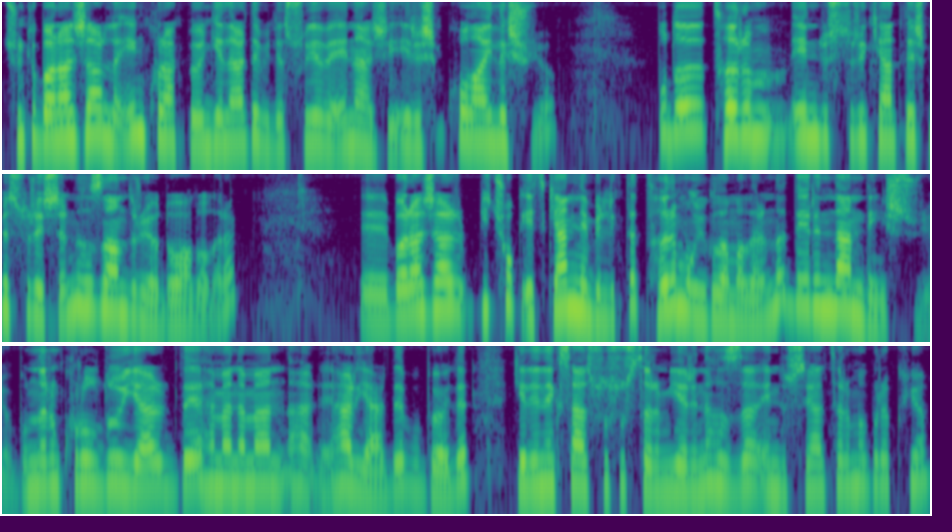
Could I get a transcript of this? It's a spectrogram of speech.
Çünkü barajlarla en kurak bölgelerde bile suya ve enerjiye erişim kolaylaşıyor. Bu da tarım, endüstri, kentleşme süreçlerini hızlandırıyor doğal olarak. E, barajlar birçok etkenle birlikte tarım uygulamalarını derinden değiştiriyor. Bunların kurulduğu yerde hemen hemen her, her yerde bu böyle. Geleneksel susuz tarım yerini hızla endüstriyel tarıma bırakıyor.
